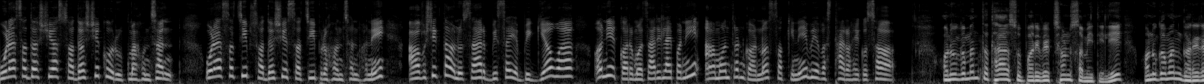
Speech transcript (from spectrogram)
वडा सदस्य सदस्यको रूपमा हुन्छन्। वडा सचिव सदस्य सचिव रहन्छन् भने आवश्यकता अनुसार विषय विज्ञ वा अन्य कर्मचारीलाई पनि आमन्त्रण गर्न सकिने व्यवस्था रहेको छ। अनुगमन तथा सुपरिवेक्षण समितिले अनुगमन गरेर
